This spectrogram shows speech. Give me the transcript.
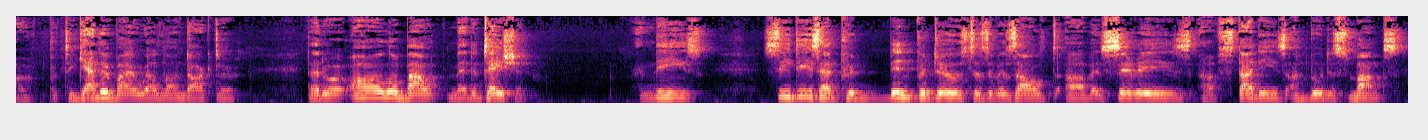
or put together by a well known doctor, that were all about meditation. And these CDs had been produced as a result of a series of studies on Buddhist monks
